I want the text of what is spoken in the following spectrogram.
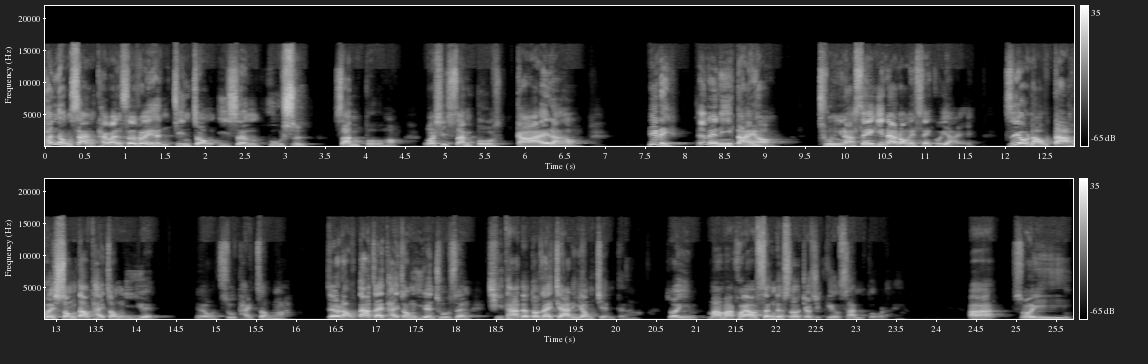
传统上，台湾社会很敬重医生、护士三伯哈，我是三伯家的啦哈。迄个那个年代哈，厝里若生囡仔拢会生几个，只有老大会送到台中医院，因为我住台中哈，只有老大在台中医院出生，其他的都在家里用捡的哈。所以妈妈快要生的时候，就去叫三伯来啊。所以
